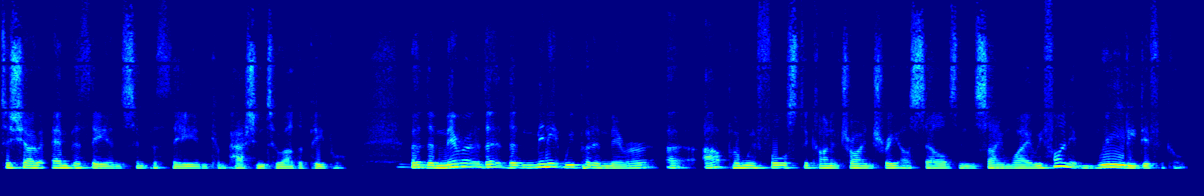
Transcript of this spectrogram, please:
to show empathy and sympathy and compassion to other people. Mm. But the mirror, the, the minute we put a mirror uh, up and we're forced to kind of try and treat ourselves in the same way, we find it really difficult.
